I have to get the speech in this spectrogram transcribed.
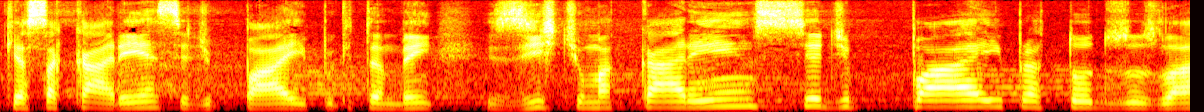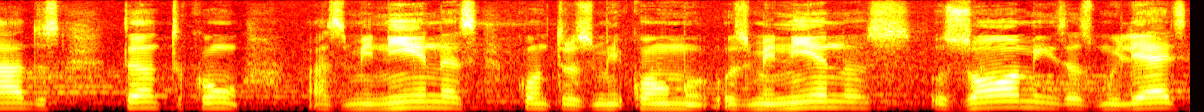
Que essa carência de pai, porque também existe uma carência de pai para todos os lados, tanto com as meninas contra os, como os meninos, os homens, as mulheres,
